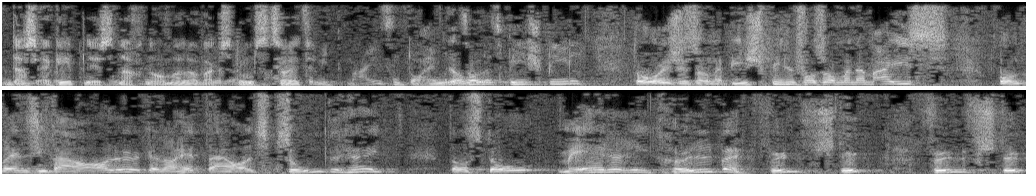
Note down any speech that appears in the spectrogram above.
das Ergebnis nach normaler Wachstumszeit. Mit Mais, und da haben wir ja, so ein Beispiel. Da ist so ein Beispiel von so einem Mais. Und wenn Sie da anschauen, dann hat er als Besonderheit, dass da mehrere Kölben, fünf Stück, fünf Stück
